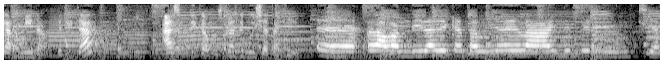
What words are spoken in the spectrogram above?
Carmina, veritat? Explica'm, què has dibuixat aquí? Eh, la bandera de Catalunya de la independència.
